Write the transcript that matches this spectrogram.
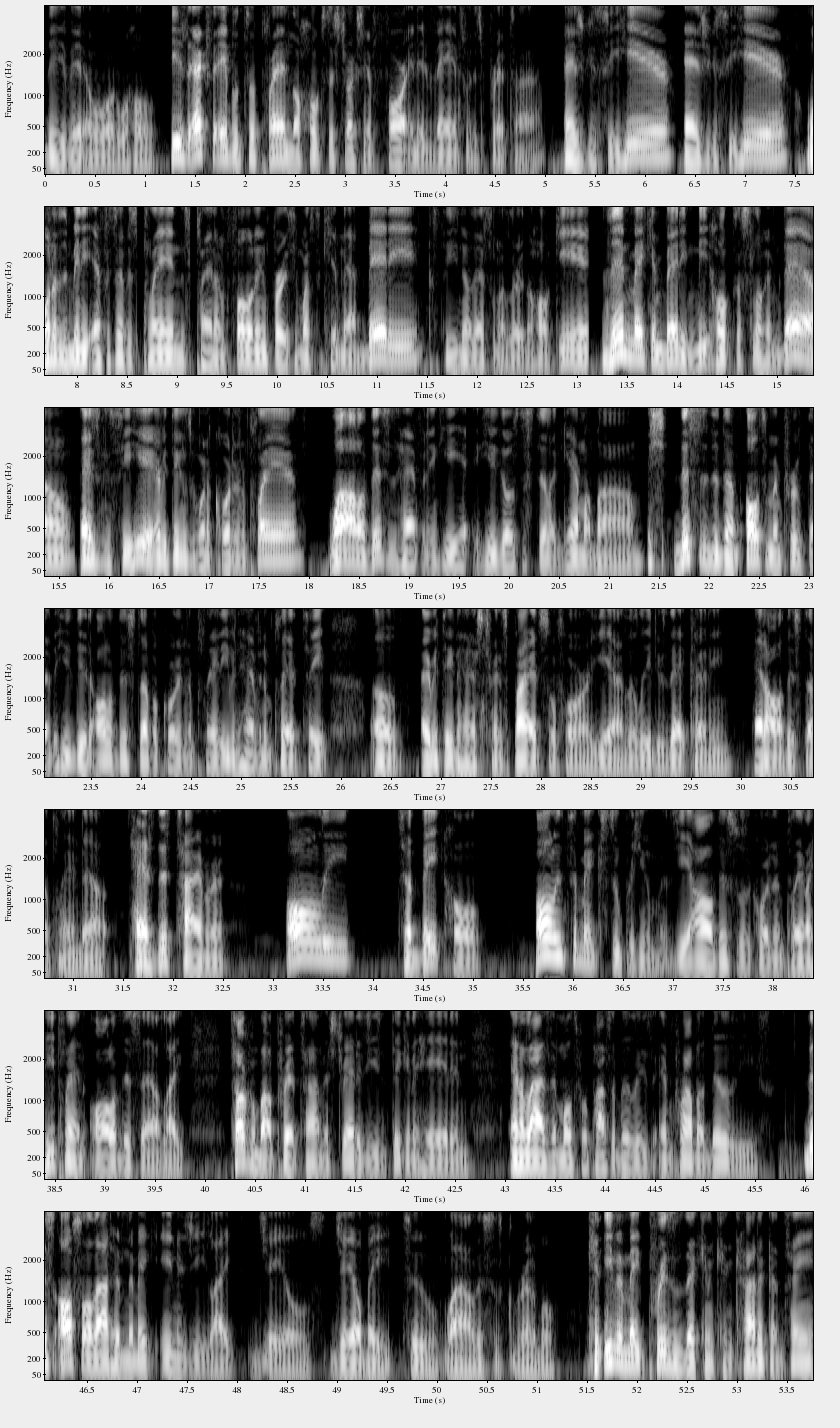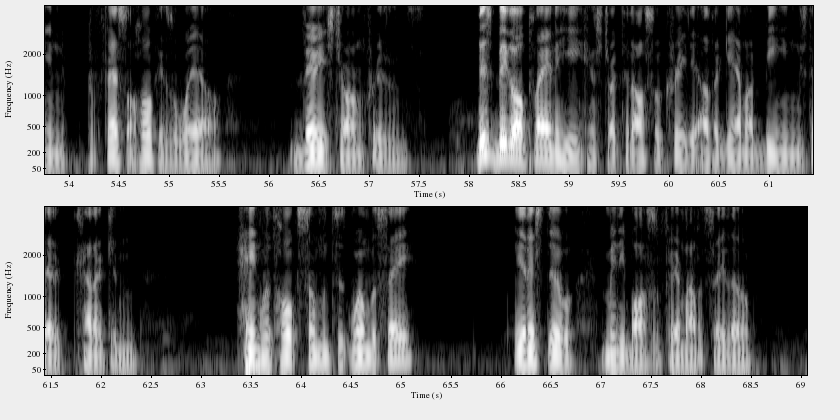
the event of World War Hulk. He's actually able to plan the Hulk's destruction far in advance with his prep time. As you can see here, as you can see here, one of the many efforts of his plan is plan unfolding. First, he wants to kidnap Betty, because you know that's going to lure the Hulk in. Then making Betty meet Hulk to slow him down. As you can see here, everything's going according to plan. While all of this is happening, he he goes to steal a gamma bomb. This is the, the ultimate proof that he did all of this stuff according to plan, even having him play a tape of everything that has transpired so far. Yeah, the leader's that cunning, had all this stuff planned out. Has this timer only to bait Hulk, only to make superhumans. Yeah, all this was according to plan. Like he planned all of this out, like talking about prep time and strategies and thinking ahead and analyzing multiple possibilities and probabilities. This also allowed him to make energy like jails, jail bait too. Wow, this is incredible. Can even make prisons that can, can kind of contain Professor Hulk as well. Very strong prisons. This big old plan that he constructed also created other gamma beings that kind of can hang with Hulk, someone to, one would say. Yeah, they're still mini bosses for him, I would say, though.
